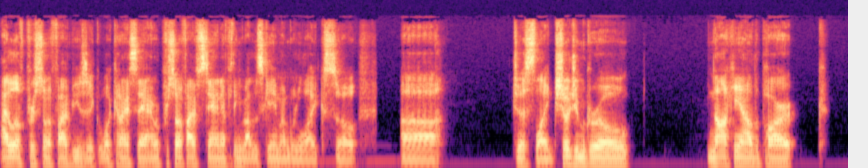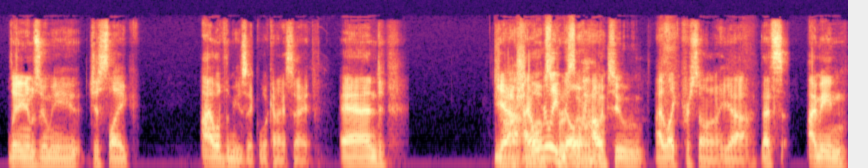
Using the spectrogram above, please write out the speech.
I love Persona 5 music. What can I say? I'm a Persona 5 stan. Everything about this game I'm to like. So, uh, just like Shoji Meguro knocking out of the park, Lyn Inaizumi, just like, I love the music. What can I say? And yeah, I don't loves really know how to. I like Persona. Yeah, that's. I mean,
